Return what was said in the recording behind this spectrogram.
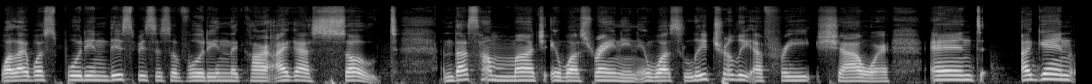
while I was putting these pieces of wood in the car, I got soaked and that's how much it was raining. It was literally a free shower and again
